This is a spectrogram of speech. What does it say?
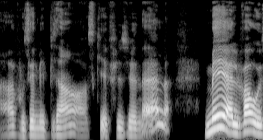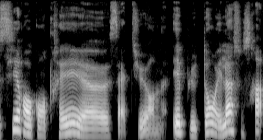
hein, vous aimez bien hein, ce qui est fusionnel, mais elle va aussi rencontrer Saturne et Pluton, et là ce sera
